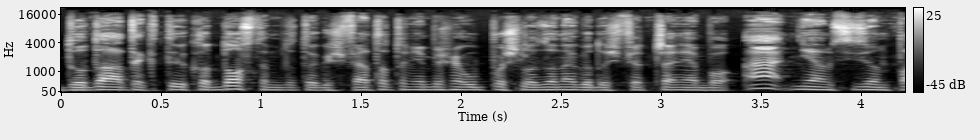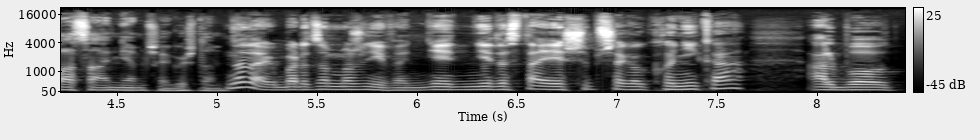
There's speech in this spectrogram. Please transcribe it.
dodatek, tylko dostęp do tego świata, to nie byś miał upośledzonego doświadczenia, bo a, nie mam Season Passa, a nie mam czegoś tam. No tak, bardzo możliwe. Nie, nie dostaję szybszego konika, albo,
